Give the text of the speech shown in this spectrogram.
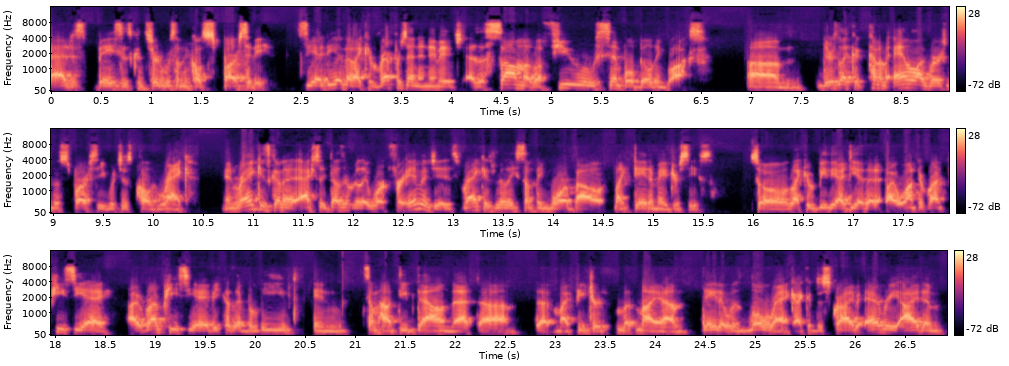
at its base is concerned with something called sparsity. It's the idea that I could represent an image as a sum of a few simple building blocks. Um, there's like a kind of analog version of sparsity, which is called rank. And rank is going to actually doesn't really work for images. Rank is really something more about like data matrices. So like it would be the idea that if I want to run PCA, I run PCA because I believed in somehow deep down that um, that my feature, my um, data was low rank. I could describe every item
